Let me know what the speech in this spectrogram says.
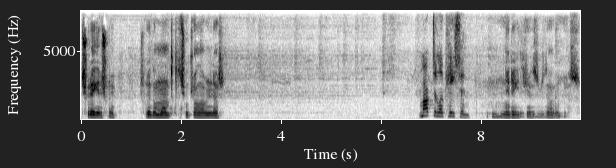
Şuraya gel şuraya. Şuraya da mantıklı çünkü alabilirler. Marked a location. Nereye gideceğiz biz daha bilmiyoruz.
